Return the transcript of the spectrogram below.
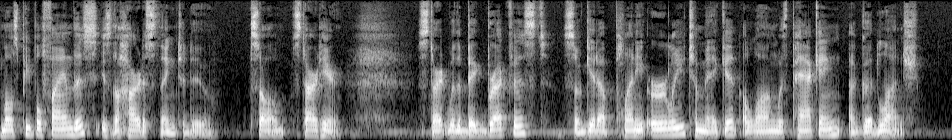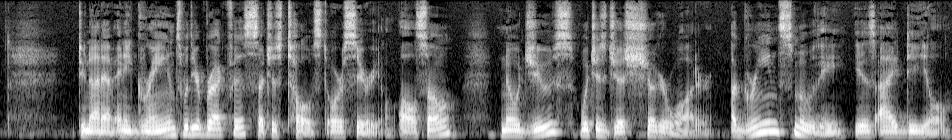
Most people find this is the hardest thing to do. So start here. Start with a big breakfast, so get up plenty early to make it, along with packing a good lunch. Do not have any grains with your breakfast, such as toast or cereal. Also, no juice, which is just sugar water. A green smoothie is ideal.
